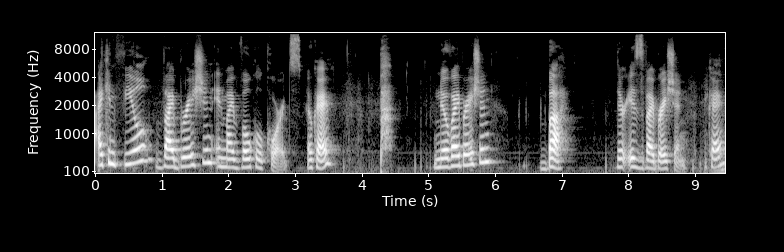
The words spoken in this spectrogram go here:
I can feel vibration in my vocal cords, okay? P, no vibration, b, there is vibration, okay?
